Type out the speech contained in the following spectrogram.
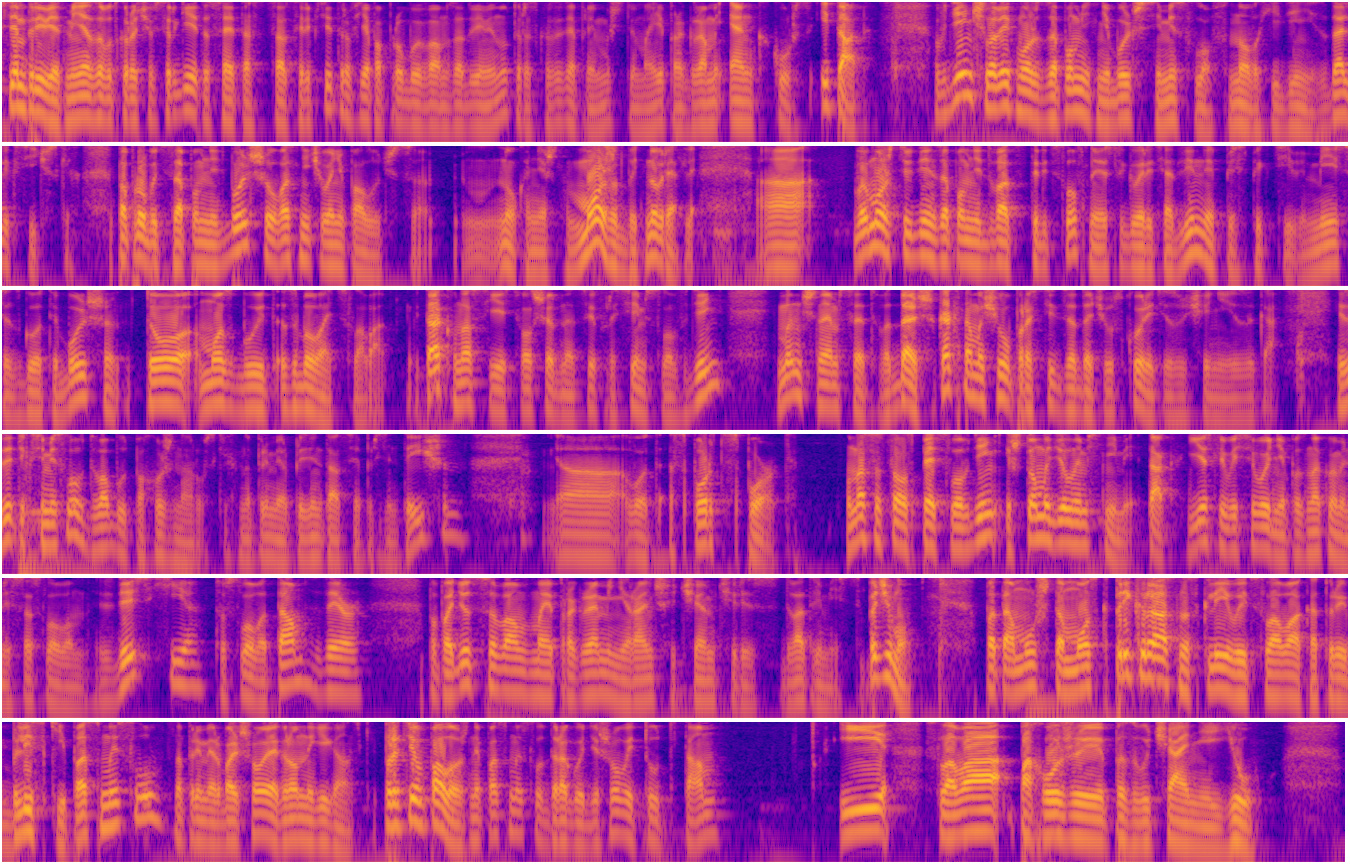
Всем привет, меня зовут Корочев Сергей, это сайт Ассоциации репетиторов. Я попробую вам за две минуты рассказать о преимуществе моей программы Энк-курс. Итак, в день человек может запомнить не больше семи слов, новых единиц, да, лексических. Попробуйте запомнить больше, у вас ничего не получится. Ну, конечно, может быть, но вряд ли. Вы можете в день запомнить 20-30 слов, но если говорить о длинной перспективе, месяц, год и больше, то мозг будет забывать слова. Итак, у нас есть волшебная цифра 7 слов в день, мы начинаем с этого. Дальше, как нам еще упростить задачу, ускорить изучение языка? Из этих 7 слов два будут похожи на русских. Например, презентация, presentation, а, вот, спорт, спорт. У нас осталось 5 слов в день, и что мы делаем с ними? Так, если вы сегодня познакомились со словом здесь, here, то слово там, there, попадется вам в моей программе не раньше, чем через 2-3 месяца. Почему? Потому что мозг прекрасно склеивает слова, которые близки по смыслу, например, большой, огромный, гигантский. Противоположный по смыслу, дорогой, дешевый, тут, там. И слова, похожие по звучанию.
